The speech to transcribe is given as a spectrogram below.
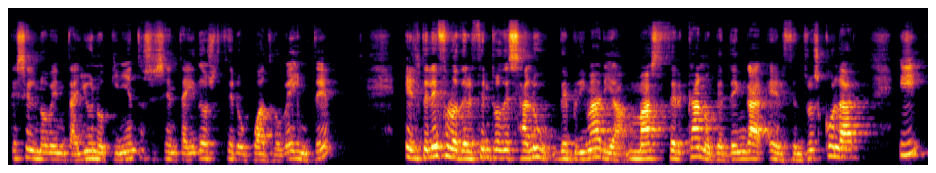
que es el 91 562 0420, el teléfono del centro de salud de primaria más cercano que tenga el centro escolar y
